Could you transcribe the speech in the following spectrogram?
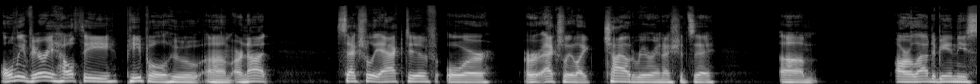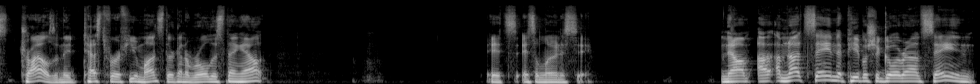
Only very healthy people who um, are not sexually active or or actually like child rearing, I should say, um, are allowed to be in these trials. And they test for a few months. They're going to roll this thing out. It's it's a lunacy. Now, I'm not saying that people should go around saying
